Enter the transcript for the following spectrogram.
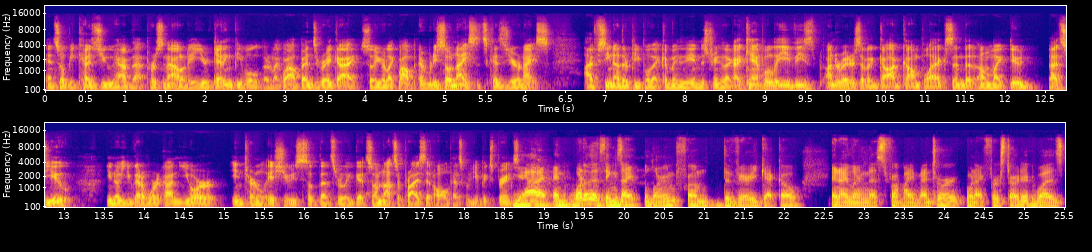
And so because you have that personality, you're getting people, they're like, wow, Ben's a great guy. So you're like, wow, everybody's so nice. It's because you're nice. I've seen other people that come into the industry and like, I can't believe these underwriters have a God complex. And that I'm like, dude, that's you. You know, you've got to work on your internal issues. So that's really good. So I'm not surprised at all. That's what you've experienced. Yeah. And one of the things I learned from the very get go and I learned this from my mentor when I first started was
